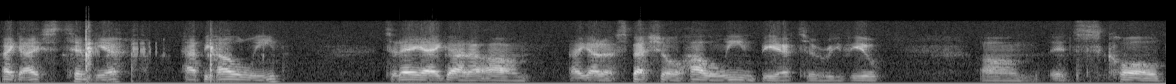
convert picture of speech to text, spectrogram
Hi guys, Tim here. Happy Halloween. Today I got a um I got a special Halloween beer to review. Um it's called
